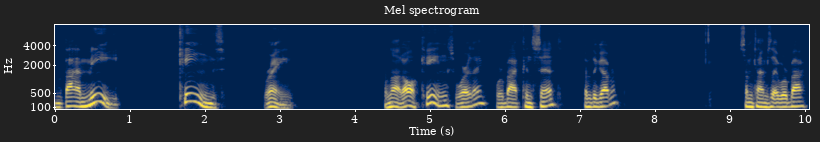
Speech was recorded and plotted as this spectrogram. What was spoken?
by me kings reign. Well, not all kings, were they? Were by consent of the governed. Sometimes they were by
